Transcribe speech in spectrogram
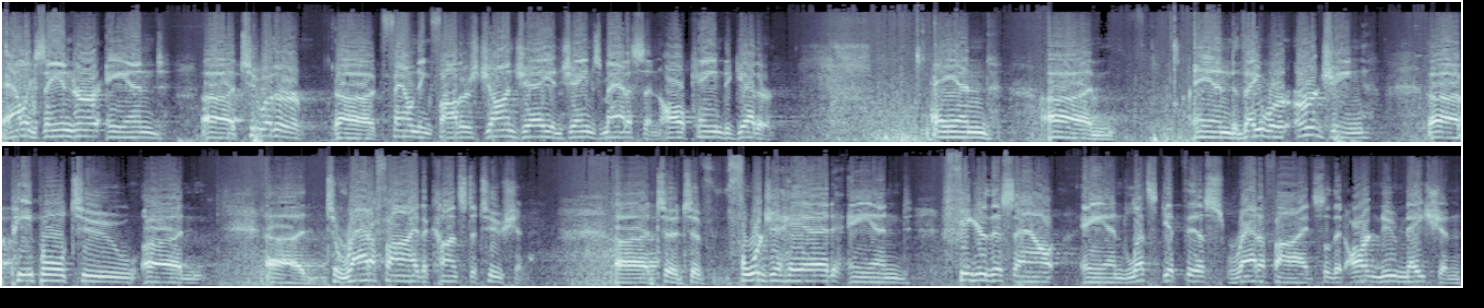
Alexander and uh, two other uh, founding fathers, John Jay and James Madison, all came together. And, uh, and they were urging uh, people to, uh, to ratify the Constitution. Uh, to, to forge ahead and figure this out and let's get this ratified so that our new nation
